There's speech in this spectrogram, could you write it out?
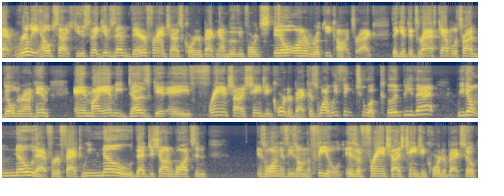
that really helps out Houston. That gives them their franchise quarterback now moving forward, still on a rookie contract. They get the draft capital to try and build around him. And Miami does get a franchise changing quarterback because while we think Tua could be that, we don't know that for a fact. We know that Deshaun Watson, as long as he's on the field, is a franchise changing quarterback. So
